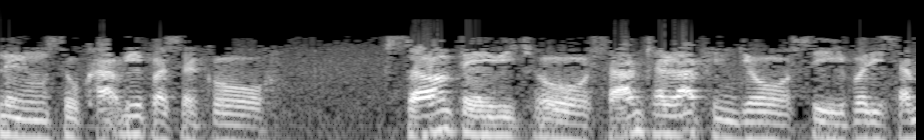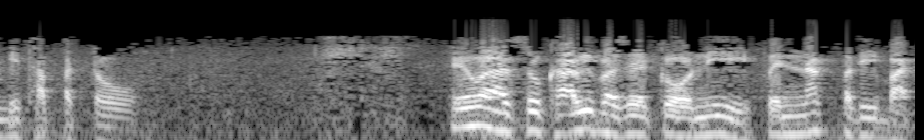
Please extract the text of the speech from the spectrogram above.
หนึ่งสุขวิปัสสโกสองเตวิโชสามชละพิญโยสี่บริสัมพิทัปปโต คือว่าสุขาวิปัสสโกนี่เป็นนักปฏิบัติ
